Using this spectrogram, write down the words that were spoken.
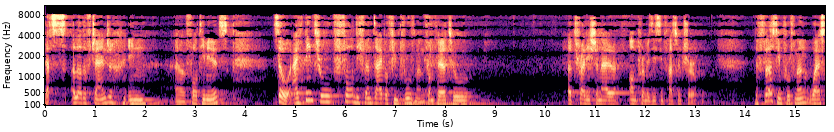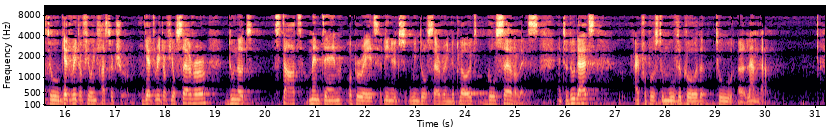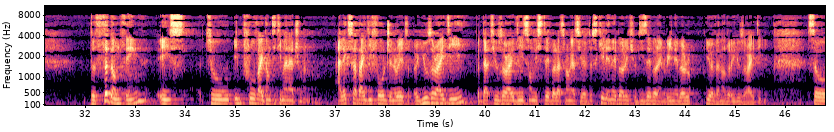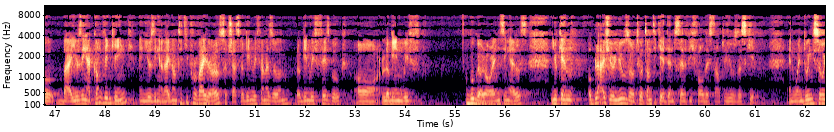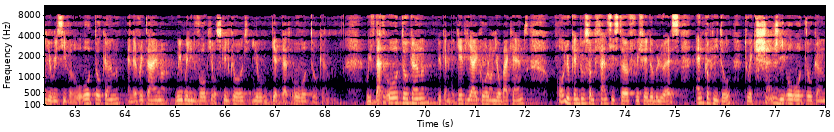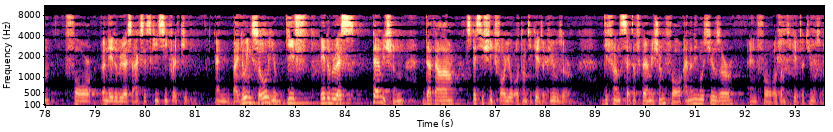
That's a lot of change in uh, 40 minutes. So I've been through four different type of improvement compared to a traditional on-premises infrastructure. The first improvement was to get rid of your infrastructure, get rid of your server, do not start, maintain, operate Linux, Windows server in the cloud, go serverless. And to do that, I propose to move the code to uh, Lambda. The second thing is to improve identity management. Alexa by default generates a user ID, but that user ID is only stable as long as you have the skill enabled. If you disable and re-enable, you have another user ID. So by using account linking and using an identity provider, such as login with Amazon, login with Facebook, or login with Google or anything else, you can oblige your user to authenticate themselves before they start to use the skill. And when doing so, you receive a OAuth token, and every time we will invoke your skill code, you get that OAuth token. With that OAuth token, you can make API call on your backend, or you can do some fancy stuff with AWS and Cognito to exchange the OAuth token for an AWS access key secret key. And by doing so, you give AWS permission that are specific for your authenticated user. Different set of permission for anonymous user and for authenticated user.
